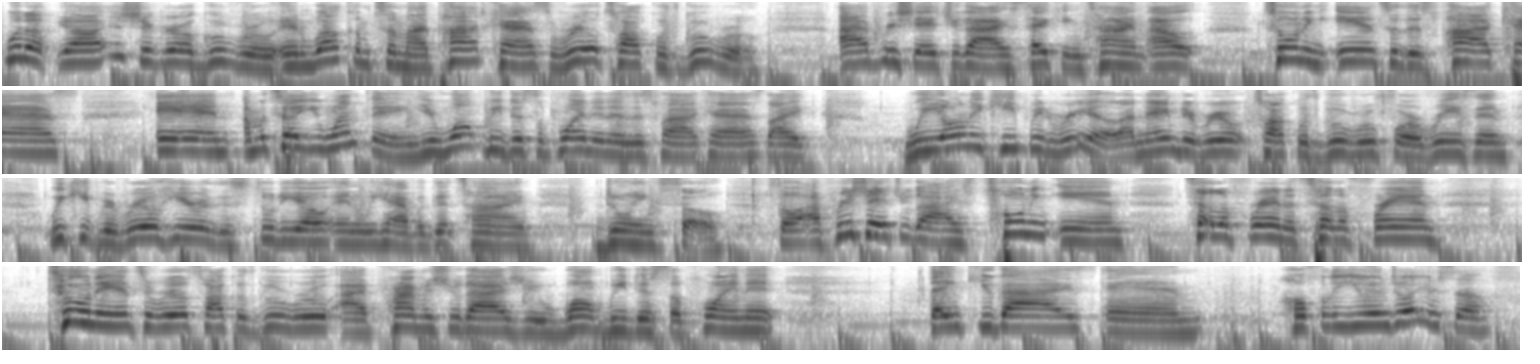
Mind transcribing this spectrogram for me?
What up, y'all? It's your girl Guru, and welcome to my podcast, Real Talk with Guru. I appreciate you guys taking time out, tuning in to this podcast. And I'm going to tell you one thing you won't be disappointed in this podcast. Like, we only keep it real. I named it Real Talk with Guru for a reason. We keep it real here in the studio and we have a good time doing so. So I appreciate you guys tuning in. Tell a friend or tell a friend. Tune in to Real Talk with Guru. I promise you guys, you won't be disappointed. Thank you guys, and hopefully, you enjoy yourself.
